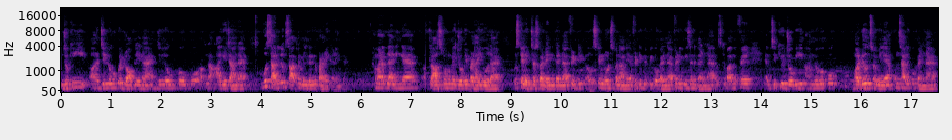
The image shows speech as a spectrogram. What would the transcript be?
जो कि जिन लोगों को ड्रॉप लेना है, जिन लोगों को वो अपना आगे जाना है, वो सारे लोग साथ में मिलकर के पढ़ाई करेंगे। हमारा प्लानिंग है क्लासरूम में जो भी पढ़ाई हो रहा है, उसके लेक्चर्स को अटेंड करना है, फिर उसके नोट्स बनाने हैं, फिर डीपीपी को करना है, फिर रिवीजन करना है, उसके बाद में फिर एमसीक्यू जो भी हम लोगों को मॉड्यूल्स में मिले हैं, उन सारे को करना है।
